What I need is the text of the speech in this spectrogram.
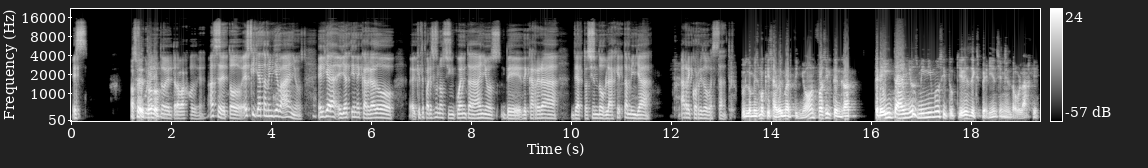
Es Hace de todo. El trabajo de, hace de todo. Es que ya también lleva años. Él ya, ya tiene cargado, ¿qué te parece? Unos 50 años de, de carrera de actuación doblaje. También ya ha recorrido bastante. Pues lo mismo que Isabel Martiñón, fácil tendrá 30 años mínimo si tú quieres de experiencia en el doblaje.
